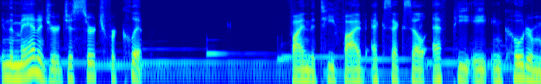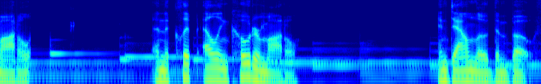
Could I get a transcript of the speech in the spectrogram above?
In the manager, just search for clip. Find the T5XXL FP8 encoder model and the Clip L encoder model and download them both.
